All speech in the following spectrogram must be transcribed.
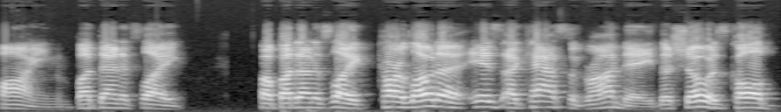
fine. But then it's like, but but then it's like Carlota is a Casagrande. The show is called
